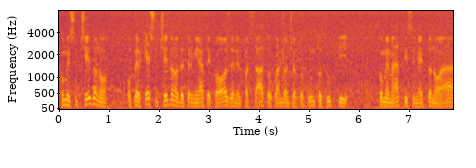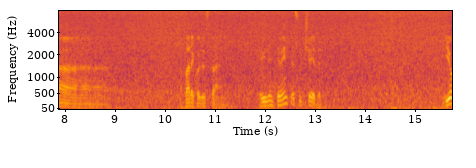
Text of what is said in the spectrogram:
come succedono o perché succedono determinate cose nel passato quando a un certo punto tutti come matti si mettono a, a fare cose strane evidentemente succede. Io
